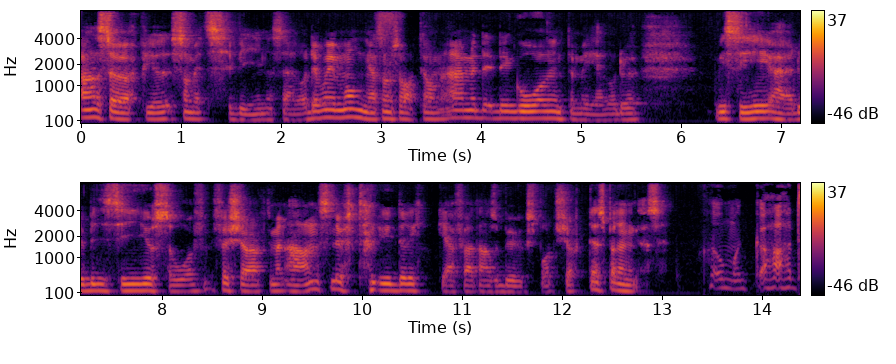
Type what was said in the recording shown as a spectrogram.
Han söp ju som ett svin så här. Och det var ju många som sa till honom, nej men det, det går inte mer. Och du, vi ser ju här, du blir si och så. Försökte, men han slutade ju dricka för att hans bukspottkörtel sprängdes. Oh my god.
